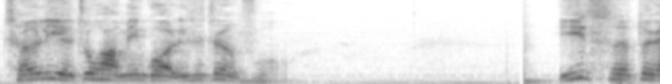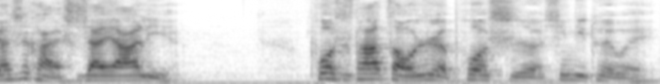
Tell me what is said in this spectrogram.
成立中华民国临时政府，以此对袁世凯施加压力，迫使他早日迫使新帝退位。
